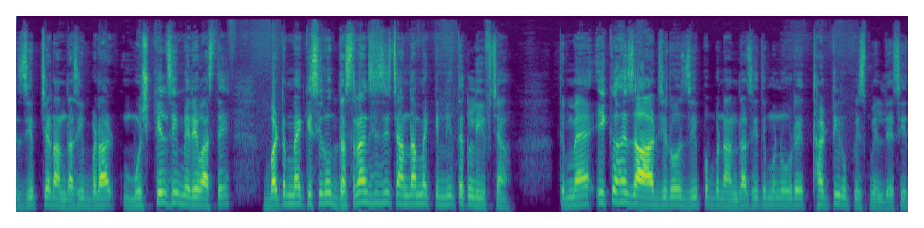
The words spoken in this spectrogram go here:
ਜ਼ਿਪ ਚੜਾਉਂਦਾ ਸੀ। ਬੜਾ ਮੁਸ਼ਕਿਲ ਸੀ ਮੇਰੇ ਵਾਸਤੇ ਬਟ ਮੈਂ ਕਿਸੇ ਨੂੰ ਦੱਸਣਾ ਨਹੀਂ ਸੀ ਚਾਹੁੰਦਾ ਮੈਂ ਕਿੰਨੀ ਤਕਲੀਫ 'ਚ ਹਾਂ ਤੇ ਮੈਂ 1000 ਜਦੋਂ ਜ਼ਿਪ ਬਣਾਉਂਦਾ ਸੀ ਤੇ ਮੈਨੂੰ ਉਰੇ 30 ਰੁਪੀਸ ਮਿਲਦੇ ਸੀ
